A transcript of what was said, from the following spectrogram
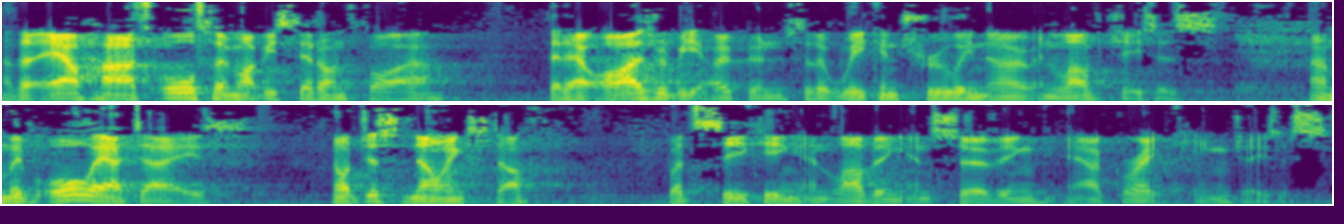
uh, that our hearts also might be set on fire, that our eyes would be open so that we can truly know and love Jesus and live all our days not just knowing stuff, but seeking and loving and serving our great King Jesus.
